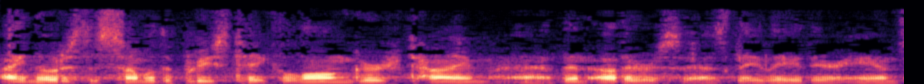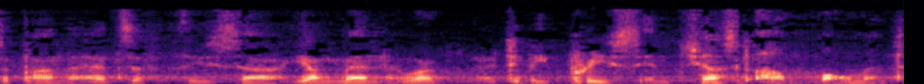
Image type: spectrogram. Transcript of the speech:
I notice that some of the priests take longer time uh, than others as they lay their hands upon the heads of these uh, young men who are to be priests in just a moment.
